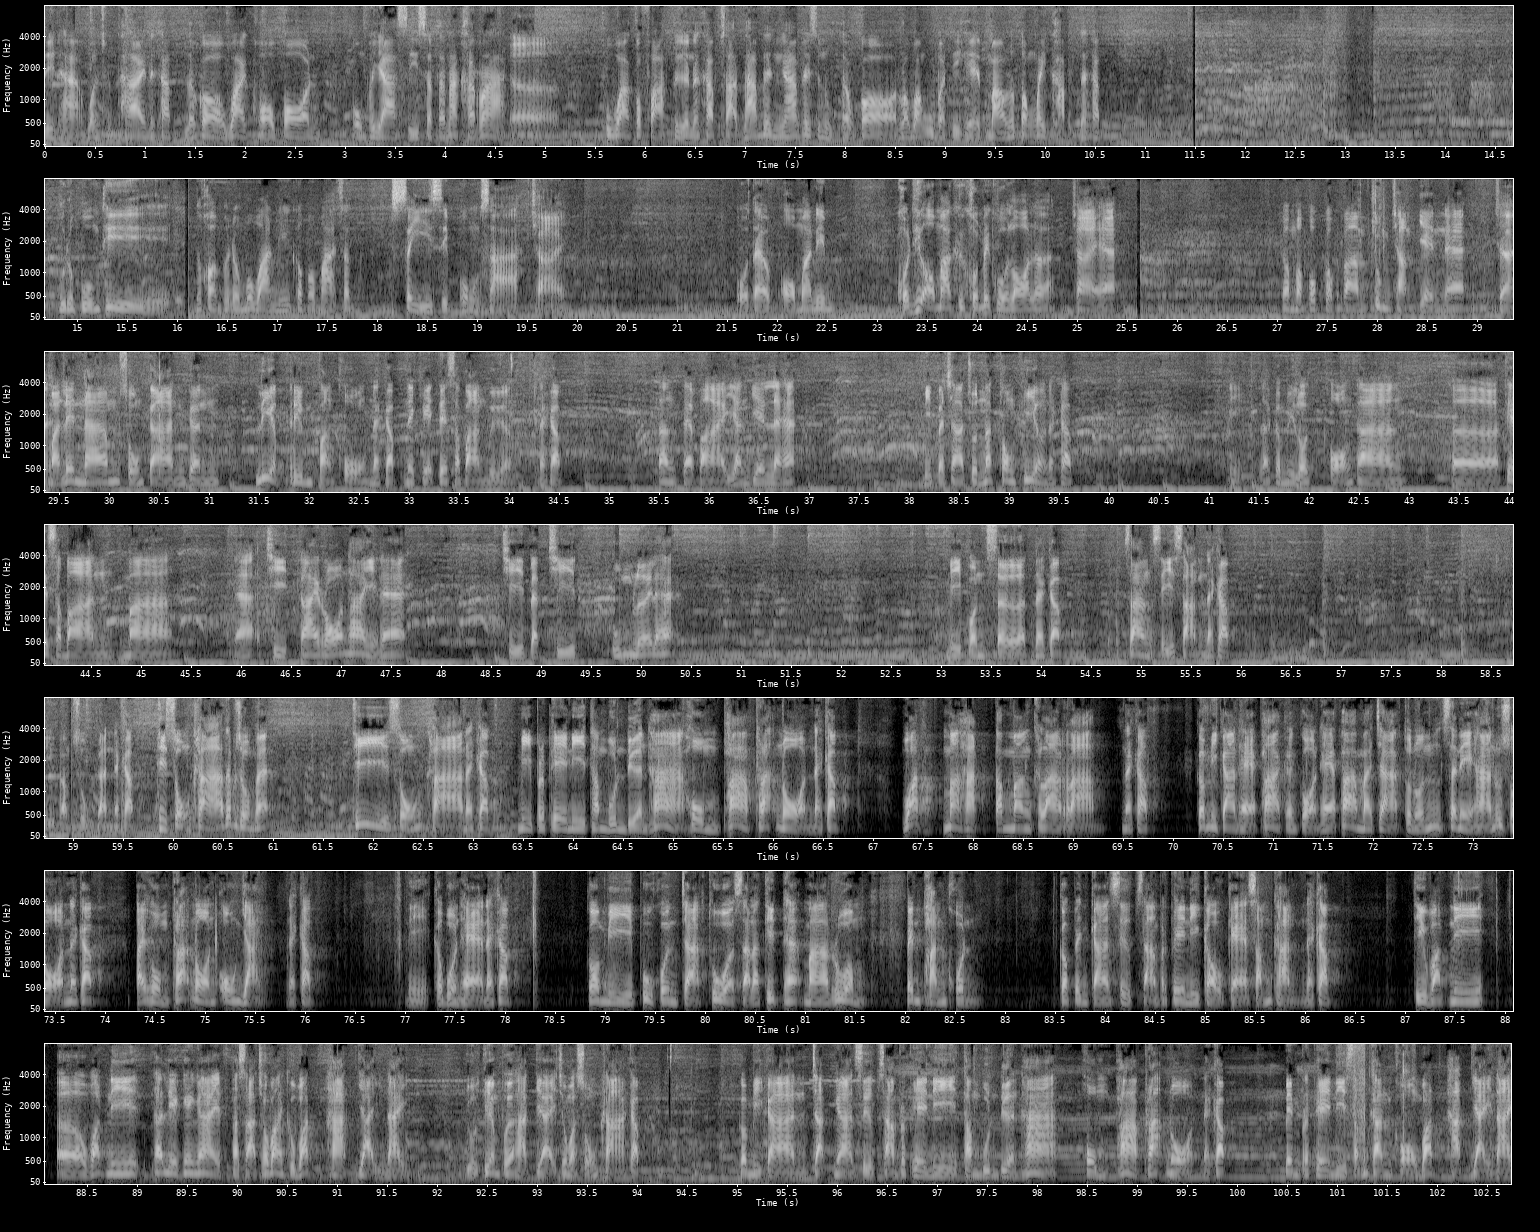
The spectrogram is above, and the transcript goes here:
นี่นะฮะวันสุดท้ายนะครับ แล้วก็ไหว้ขอพร องค์พญาศรีสัตนคราชเออผู้ว่าก็ฝากเตือนนะครับ สาดน้ำเล่นน้ำให้สนุกแต่ก็ระวังอุบัติเหตุเมาแล้วต้องไม่ขับนะครับอุณหภูมิที่นครพนมเมื่อวานนี้ก็ประมาณสัก 40 องศา ใช่ โอ้แต่ออกมานี่คนที่ออกมาคือคนไม่กลัวร้อนแล้วอะใช่ฮะ ก็มาพบกับความชุ่มฉ่ำเย็นนะฮะ ใช่มาเล่นน้ำสงกรารกันเรียบริมฝั่งโขงนะครับในเขตเทศบาลเมืองนะครับ ตั้งแต่บ่ายยันเย็นแล้วฮะ มีประชาชนนักท่องเที่ยวนะครับนี่แล้วก็มีรถของทางเอ่อเทศบาลมานะฮะฉีดคลายร้อนให้นะฮะฉีดแบบฉีดคุมเลยแล้วฮะ มีคอนเสิร์ตนะครับ สร้างสีสันนะครับ มีความสุขกันนะครับ ที่สงขลาท่านผู้ชมฮะที่สงขลานะครับ มีประเพณีทำบุญเดือน5ห่มผ้าพระนอนนะครับ วัดมหัตตมังคลารามนะครับ ก็มีการแห่ผ้ากันก่อนแห่ผ้ามาจากถนนเสน่หานุสรนะครับ ไปห่มพระนอนองค์ใหญ่นะครับนี่ขบวนแห่นะครับ ก็มีผู้คนจากทั่วสารทิศนะฮะมาร่วมเป็นพันคน ก็เป็นการสืบสานประเพณีเก่าแก่สำคัญนะครับ ที่วัดนี้เอ่อวัดนี้ถ้าเรียกง่ายๆ ภาษาชาวบ้านคือวัดหาดใหญ่ใน อยู่ที่อำเภอหาดใหญ่จังหวัดสงขลาครับ ก็มีการจัดงานสืบสานประเพณีทำบุญเดือน5ห่มผ้าพระนอนนะครับ เป็นประเพณีสำคัญของวัดหาดใหญ่ใน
